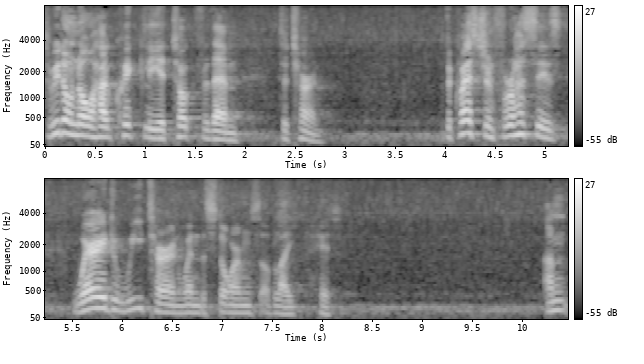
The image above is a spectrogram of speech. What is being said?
So we don't know how quickly it took for them to turn. The question for us is where do we turn when the storms of life hit? And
